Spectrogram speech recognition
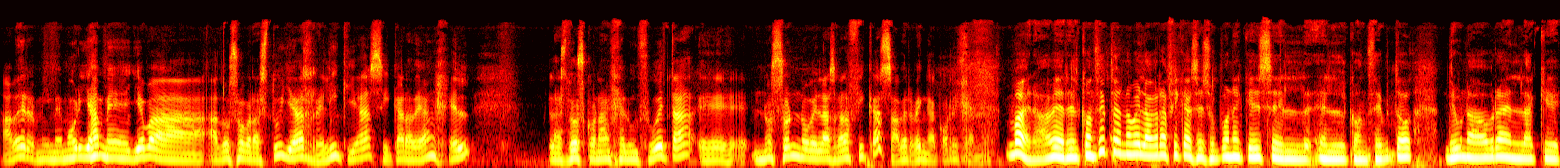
a ver, mi memoria me lleva a dos obras tuyas, Reliquias y Cara de Ángel las dos con Ángel Unzueta, eh, ¿no son novelas gráficas? A ver, venga, corrígeme. Bueno, a ver, el concepto de novela gráfica se supone que es el, concepto de una obra en la que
